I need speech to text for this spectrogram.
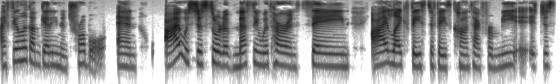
I feel like I'm getting in trouble. And I was just sort of messing with her and saying, I like face to face contact. For me, it, just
